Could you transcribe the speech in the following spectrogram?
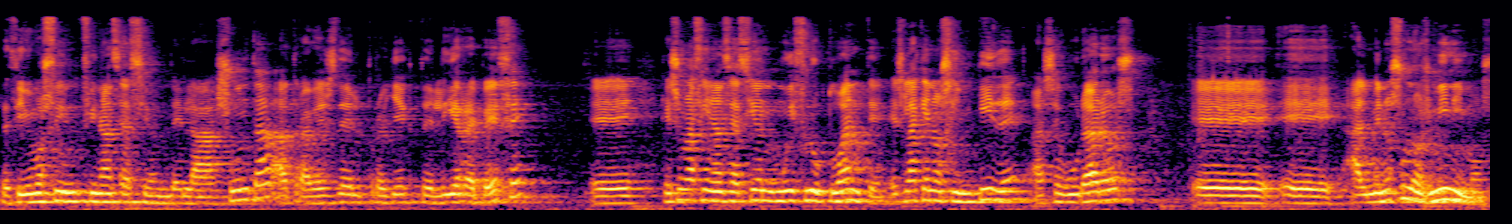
Recibimos financiación de la Junta a través del proyecto del IRPF, eh, que es una financiación muy fluctuante, es la que nos impide aseguraros eh, eh, al menos unos mínimos,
